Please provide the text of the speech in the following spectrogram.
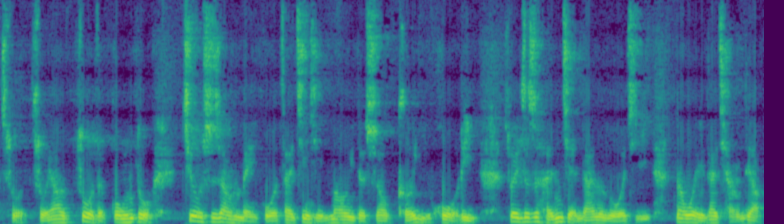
所所要做的工作，就是让美国在进行贸易的时候可以获利。所以这是很简单的逻辑。那我也在强调。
